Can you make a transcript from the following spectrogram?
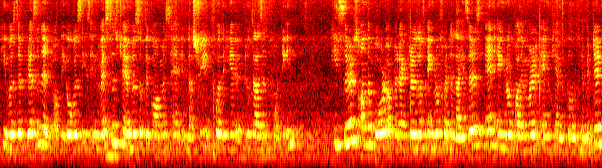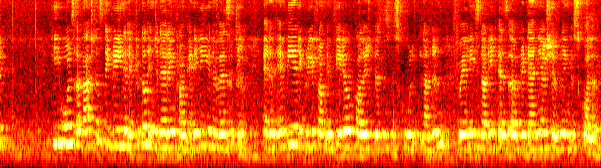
He was the president of the Overseas Investors Chambers of the Commerce and Industry for the year 2014. He serves on the board of directors of Engro Fertilizers and Engro Polymer and Chemical Limited. He holds a bachelor's degree in electrical engineering from NED University and an MBA degree from Imperial College Business School, London, where he studied as a Britannia Chevening Scholar.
